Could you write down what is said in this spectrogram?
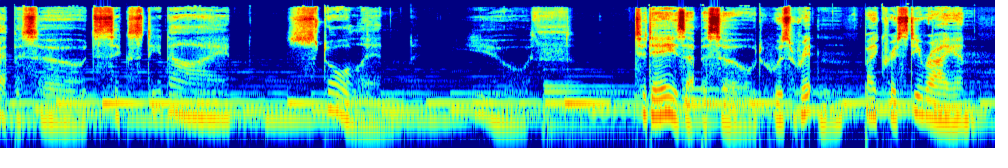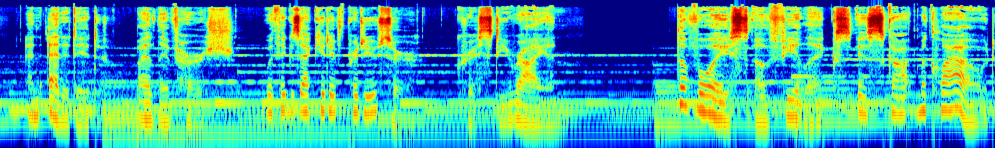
Episode 69 Stolen Youth. Today's episode was written by Kristy Ryan and edited by Liv Hirsch, with executive producer Kristy Ryan. The voice of Felix is Scott McLoud.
